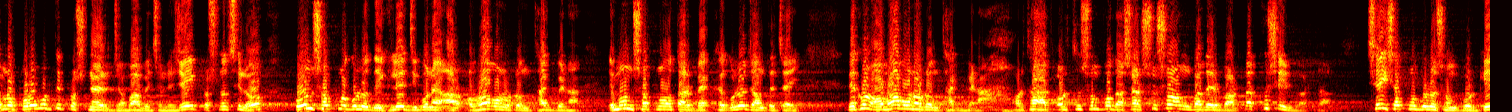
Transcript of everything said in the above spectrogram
আমরা পরবর্তী প্রশ্নের জবাবে চলে যাই। প্রশ্ন ছিল, কোন স্বপ্নগুলো দেখলে জীবনে আর অভাব অনটন থাকবে না? এমন স্বপ্ন তার ব্যাখ্যাগুলো জানতে চাই। দেখুন, অভাব অনটন থাকবে না। অর্থাৎ অর্থ সম্পদ আসার সুসংবাদের বার্তা, খুশির বার্তা। সেই স্বপ্নগুলো সম্পর্কে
